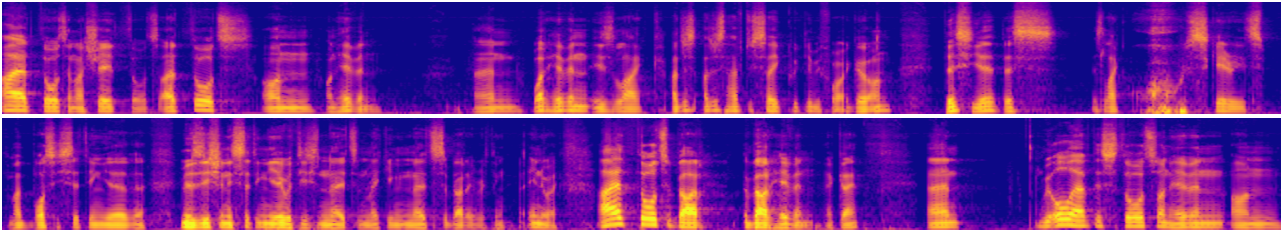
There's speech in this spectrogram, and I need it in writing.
I had thoughts and I shared thoughts. I had thoughts on, on heaven and what heaven is like. I just, I just have to say quickly before I go on this year, this is like scary. It's, my boss is sitting here, the musician is sitting here with his notes and making notes about everything. Anyway, I had thoughts about, about heaven, okay? And we all have these thoughts on heaven, on,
